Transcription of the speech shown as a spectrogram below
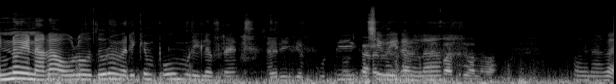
இன்னும் என்னால் அவ்வளோ தூரம் வரைக்கும் போக முடியல ஃப்ரெண்ட்ஸ் உச்சி வெயிலுங்களா அதனால்.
